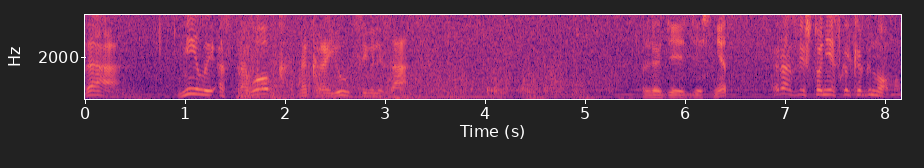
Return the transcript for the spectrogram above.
Да, милый островок на краю цивилизации. Людей здесь нет? Разве что несколько гномов.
